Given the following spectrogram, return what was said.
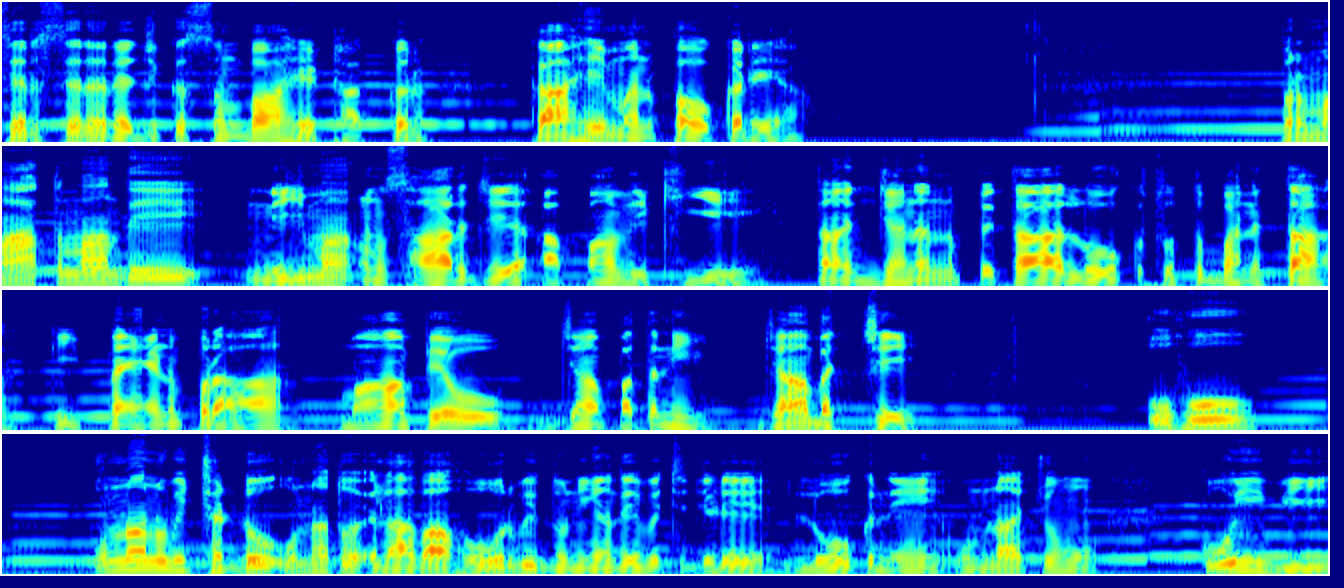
ਸਿਰ ਸਿਰ ਰਿਜਕ ਸੰਬਾਹੇ ਠਾਕਰ, ਕਾਹੇ ਮਨ ਭਉ ਕਰਿਆ। ਪਰਮਾਤਮਾ ਦੇ ਨਿਯਮਾਂ ਅਨੁਸਾਰ ਜੇ ਆਪਾਂ ਵੇਖੀਏ, ਤਾਂ ਜਨਨ ਪਿਤਾ ਲੋਕ ਸੁਤ ਬਨਤਾ, ਕੀ ਭੈਣ, ਭਰਾ, ਮਾਂ, ਪਿਓ ਜਾਂ ਪਤਨੀ ਜਾਂ ਬੱਚੇ, ਉਹ ਉਹਨਾਂ ਨੂੰ ਵੀ ਛੱਡੋ, ਉਹਨਾਂ ਤੋਂ ਇਲਾਵਾ ਹੋਰ ਵੀ ਦੁਨੀਆ ਦੇ ਵਿੱਚ ਜਿਹੜੇ ਲੋਕ ਨੇ, ਉਹਨਾਂ ਚੋਂ ਕੋਈ ਵੀ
